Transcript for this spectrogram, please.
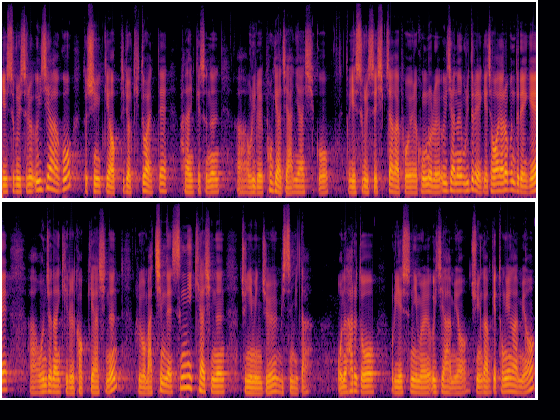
예수 그리스도를 의지하고 또 주님께 엎드려 기도할 때 하나님께서는 아, 우리를 포기하지 아니하시고 또 예수 그리스도의 십자가 보혈 공로를 의지하는 우리들에게 저와 여러분들에게 아, 온전한 길을 걷게 하시는 그리고 마침내 승리케 하시는 주님인 줄 믿습니다. 오늘 하루도 우리 예수님을 의지하며 주님과 함께 동행하며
